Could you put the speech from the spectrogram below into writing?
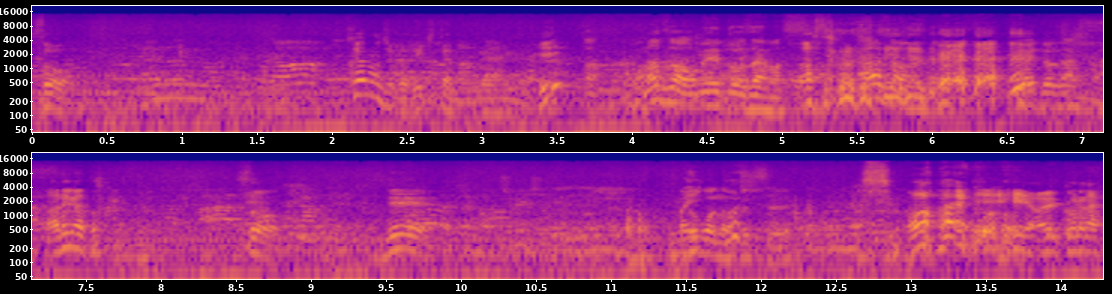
そう。彼女ができたの俺え？まずはおめでとうございます。あそう。まずはおめでとうございます。おめでとうございますありがとう。そう。で、まあどこのブ一スおいおいこら。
